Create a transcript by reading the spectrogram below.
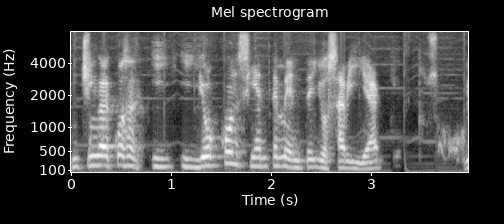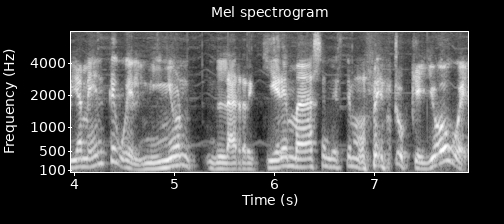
un chingo de cosas. Y, y yo conscientemente, yo sabía que, pues obviamente, güey, el niño la requiere más en este momento que yo, güey.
